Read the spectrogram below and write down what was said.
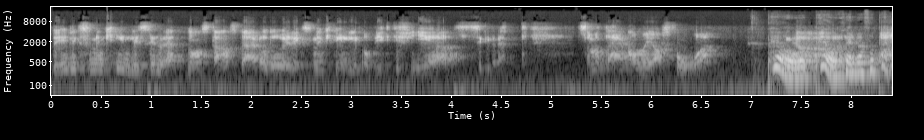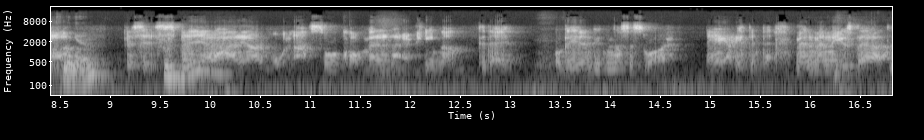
det är liksom en kvinnlig silhuett någonstans där och då är det liksom en kvinnlig objektifierad silhuett. Som att det här kommer jag få. På, på själva förpackningen? Precis. Spraya det här i armhålan så kommer den här kvinnan till dig och blir en liten accessoar. Nej, jag vet inte. Men, men just det här att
